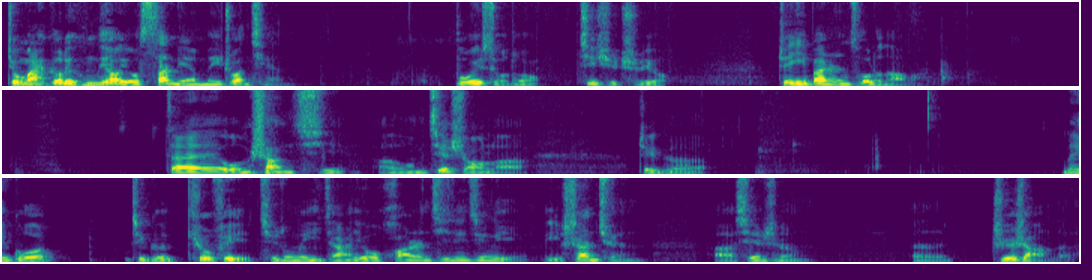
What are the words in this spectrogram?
就买格力空调有三年没赚钱，不为所动，继续持有，这一般人做得到吗？在我们上一期啊，我们介绍了。这个美国这个 Q 费其中的一家由华人基金经理李山泉啊先生呃执掌的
